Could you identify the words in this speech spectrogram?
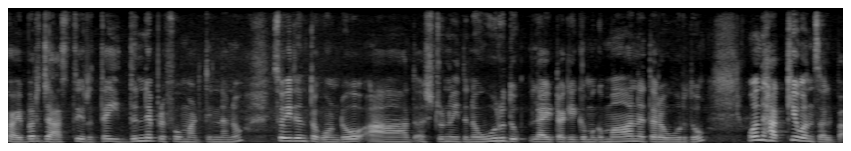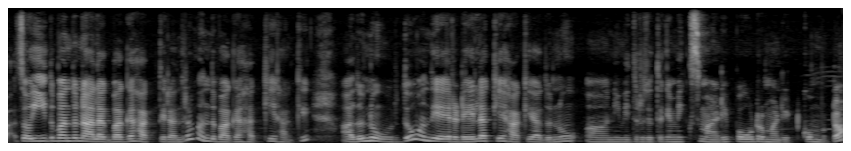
ಫೈಬರ್ ಜಾಸ್ತಿ ಇರುತ್ತೆ. ಇದನ್ನೇ ಪ್ರಿಫರ್ ಮಾಡ್ತೀನಿ ನಾನು. ಸೊ ಇದನ್ನು ತೊಗೊಂಡು ಆದಷ್ಟು ಇದನ್ನು ಹುರಿದು ಲೈಟಾಗಿ ಗಮ ಘಮ ಅನ್ನೋ ಥರ ಹುರಿದು, ಒಂದು ಹಕ್ಕಿ ಒಂದು ಸ್ವಲ್ಪ. ಸೊ ಇದು ಬಂದು ನಾಲ್ಕು ಭಾಗ ಹಾಕ್ತೀರ ಅಂದರೆ ಒಂದು ಭಾಗ ಹಕ್ಕಿ ಹಾಕಿ, ಅದನ್ನು ಹುರಿದು ಒಂದು ಎರಡು ಏಲಕ್ಕಿ ಹಾಕಿ ಅದನ್ನು ನೀವು ಇದ್ರ ಜೊತೆಗೆ ಮಿಕ್ಸ್ ಮಾಡಿ ಪೌಡ್ರ್ ಮಾಡಿ ಇಟ್ಕೊಂಬಿಟ್ಟು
